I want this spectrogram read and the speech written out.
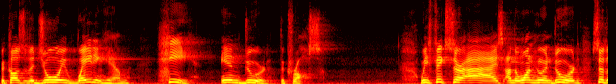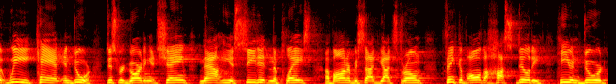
because of the joy waiting Him, He endured the cross. We fix our eyes on the one who endured so that we can endure. Disregarding its shame, now he is seated in the place of honor beside God's throne. Think of all the hostility he endured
